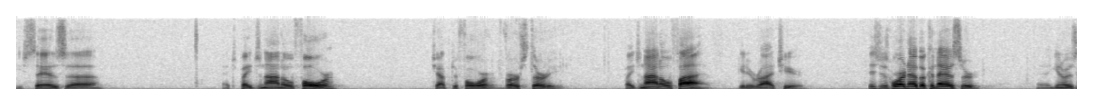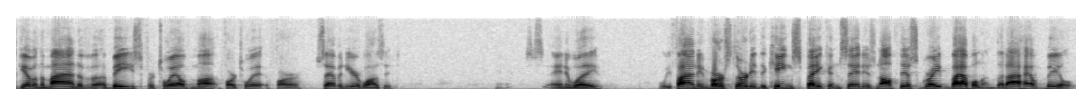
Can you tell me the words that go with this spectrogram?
he says, uh, that's page 904, chapter 4, verse 30. Page 905. Get it right here. This is where Nebuchadnezzar uh, you know, is given the mind of a beast for 12 months, for, tw- for seven years, was it? Anyway, we find in verse 30 the king spake and said, Is not this great Babylon that I have built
